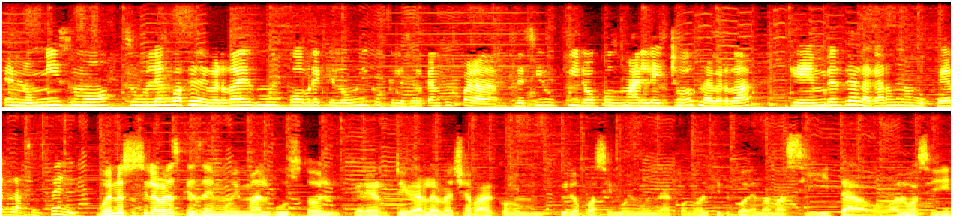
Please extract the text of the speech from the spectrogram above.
en lo mismo. Su lenguaje de verdad es muy pobre, que lo único que les alcanza es para decir piropos mal hechos, la verdad, que en vez de halagar a una mujer las ofende. Bueno, eso sí, la verdad es que es de muy mal gusto el querer llegarle a una chava con un piropo así muy muy naco, ¿no? El típico de mamacita o algo así.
